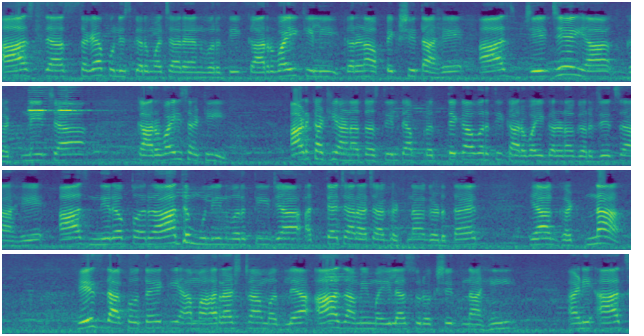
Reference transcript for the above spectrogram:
आज त्या सगळ्या पोलीस कर्मचाऱ्यांवरती कारवाई केली करणं अपेक्षित आहे. आज जे जे या घटनेच्या कारवाईसाठी आडकाठी आणत असतील त्या प्रत्येकावरती कारवाई करणं गरजेचं आहे. आज निरपराध मुलींवरती ज्या अत्याचाराच्या घटना घडत आहेत ह्या घटना हेच दाखवत आहे की महाराष्ट्रामधल्या आज आम्ही महिला सुरक्षित नाही. आणि आज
